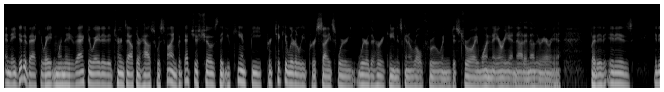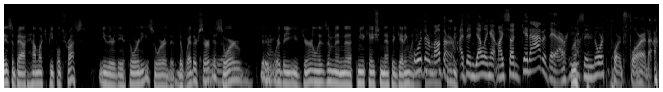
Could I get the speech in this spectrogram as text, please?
and they did evacuate and when they evacuated it turns out their house was fine but that just shows that you can't be particularly precise where where the hurricane is going to roll through and destroy one area not another area. But it, it is it is about how much people trust either the authorities or the, the weather service media. or the, Right. or the journalism and the communication that they're getting when Or their on the mother. I've been yelling at my son, get out of there. He's in Northport, Florida.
